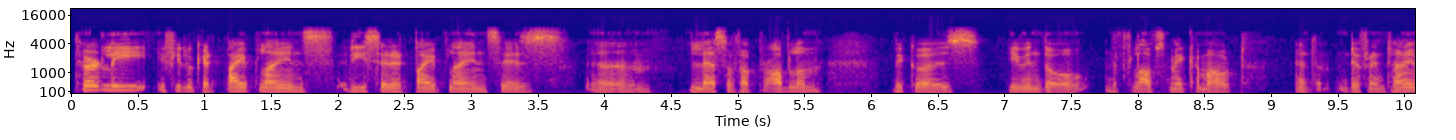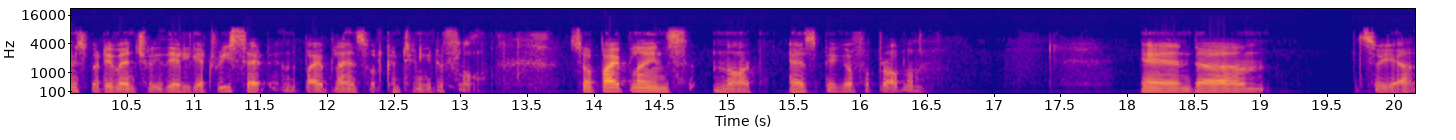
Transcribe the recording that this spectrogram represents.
Thirdly, if you look at pipelines, resetted pipelines is um, less of a problem because even though the flops may come out at different times, but eventually they'll get reset and the pipelines will continue to flow. So pipelines not as big of a problem. And um, so yeah,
